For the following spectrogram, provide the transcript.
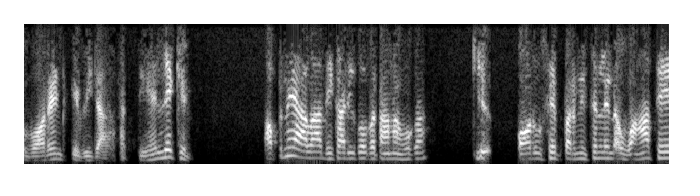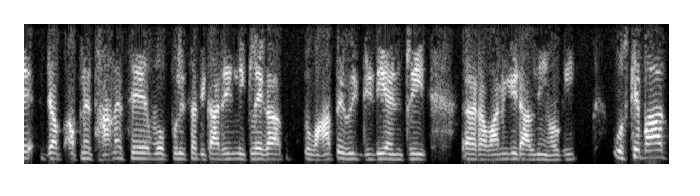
वारंट के भी जा सकती है, लेकिन अपने आला अधिकारी को बताना होगा कि और उसे परमिशन लेना। वहाँ से जब अपने थाने से वो पुलिस अधिकारी निकलेगा तो वहाँ पे भी डीडी एंट्री रवानगी डालनी होगी। उसके बाद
